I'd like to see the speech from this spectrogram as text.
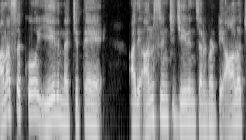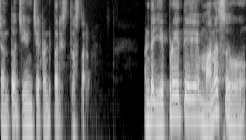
మనసుకు ఏది నచ్చితే అది అనుసరించి జీవించాలన్నటువంటి ఆలోచనతో జీవించేటువంటి పరిస్థితి వస్తారు. అంటే ఎప్పుడైతే మనసు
